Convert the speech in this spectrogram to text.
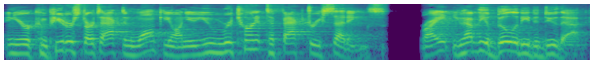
and your computer starts acting wonky on you, you return it to factory settings, right? You have the ability to do that.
